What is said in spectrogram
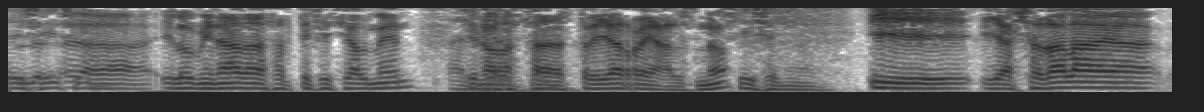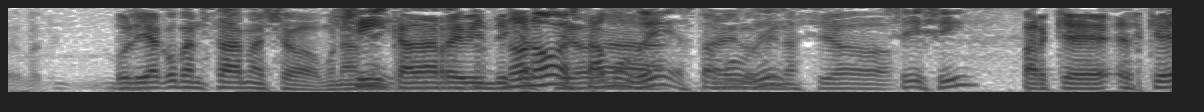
sí, sí, sí. Eh, il·luminades artificialment, Exacte. sinó les estrelles reals, no? Sí, senyor. I, i això de la volia començar amb això, una sí. mica de reivindicació. No, no, està molt bé, està molt bé. Sí, sí. Perquè és que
